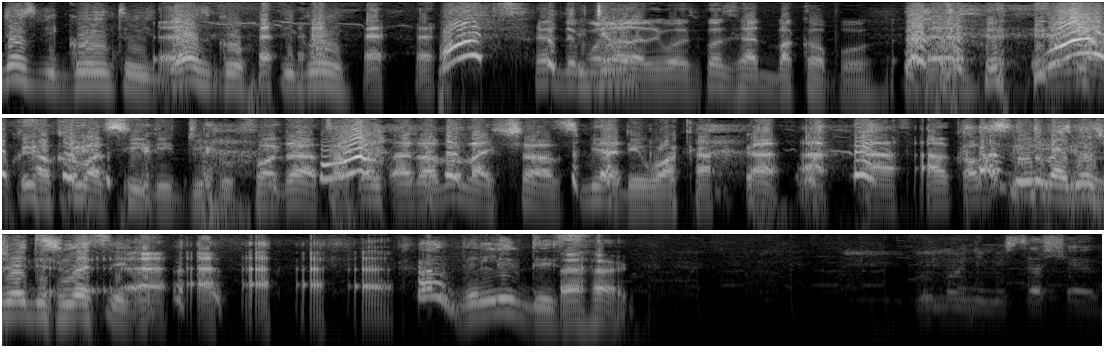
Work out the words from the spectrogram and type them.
just be going to it. Just go. Be going. What? the more that it was because he had backup. Oh. What? I'll come and see the dribble for that. I don't, I don't like chance. Me and the worker. I'll come I can't see believe the I just read this message. can't believe this. Uh-huh. Good morning, Mr. Shegun.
